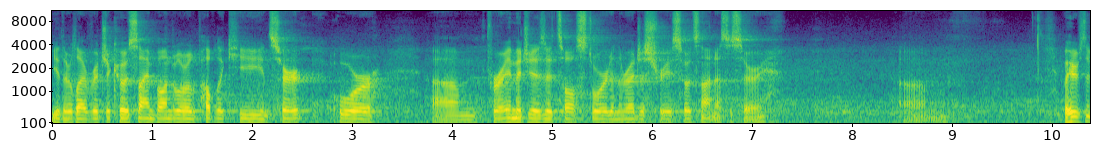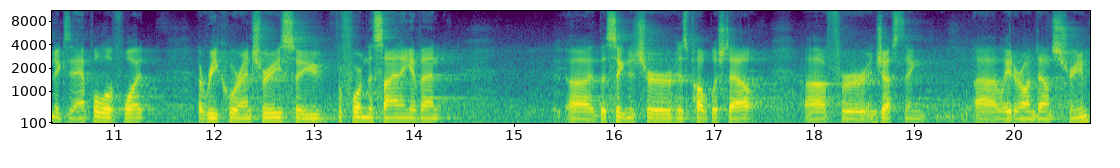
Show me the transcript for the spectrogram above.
either leverage a cosign bundle or the public key insert or um, for images, it's all stored in the registry, so it's not necessary. Um, but here's an example of what a Rekor entry, so you perform the signing event, uh, the signature is published out uh, for ingesting uh, later on downstream.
